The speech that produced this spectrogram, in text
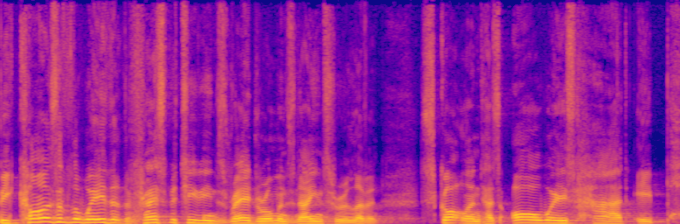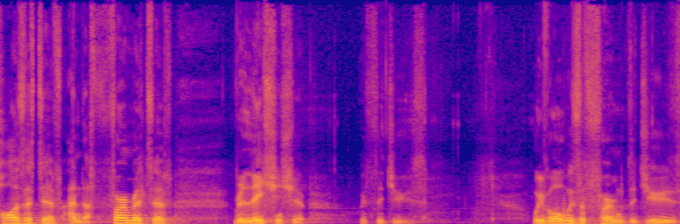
because of the way that the Presbyterians read Romans 9 through 11, Scotland has always had a positive and affirmative relationship with the Jews. We've always affirmed the Jews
